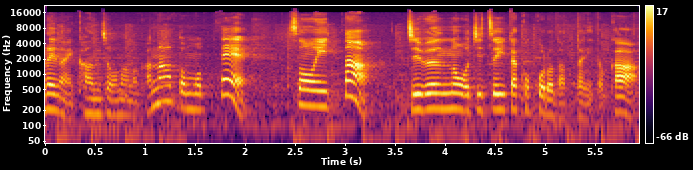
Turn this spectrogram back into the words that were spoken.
れない感情なのかなと思って、そういった自分の落ち着いた心だったりとか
